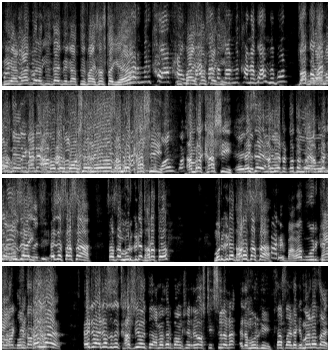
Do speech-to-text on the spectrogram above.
বিয়ে- না করে তুই যাইবে গা, তুই পাইছস হ্যাঁ? ধর্মের খাওয়া খাও পাইছস বাপ দাদা নাকি? খানা বল বল যত আমার আমার এখানে আমাদের বংশের রেওয়াজ আমরা খাসি আমরা খাসি। এই যে আমি একটা কথা কই আপনাকে বুঝাই। এই যে চাচা চাচা মুরগিটা ধরো তো। মুরগিটা ধরো চাচা। আরে বাবা মুরগি হ্যাঁ, কি দরকার? যে, এটা এটা যদি খাসি হইতো আমাদের বংশের রেওয়াজ ঠিক ছিল না। এটা মুরগি চাচা এটা মানা যায়?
